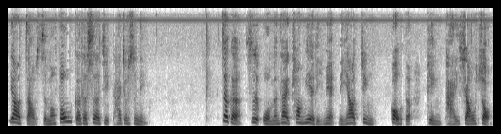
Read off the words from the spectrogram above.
要找什么风格的设计，他就是你。这个是我们在创业里面你要进购的品牌销售，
